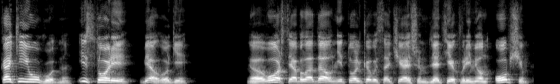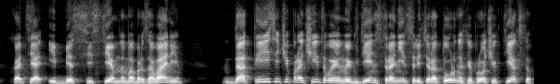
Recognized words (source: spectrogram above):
Какие угодно. Истории, биологии. Вождь обладал не только высочайшим для тех времен общим, хотя и бессистемным образованием, до тысячи прочитываемых в день страниц литературных и прочих текстов,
